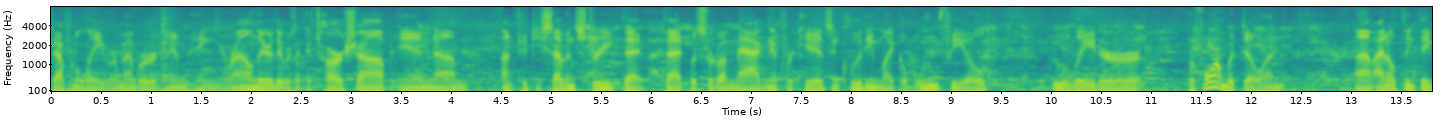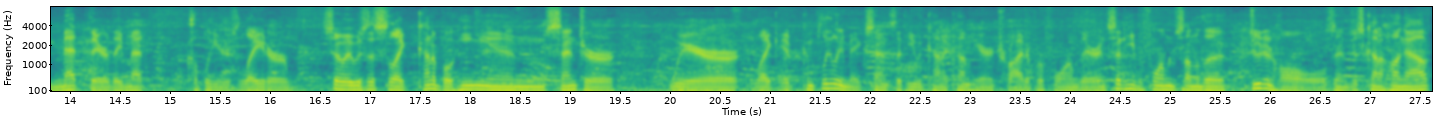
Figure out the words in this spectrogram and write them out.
definitely remembered him hanging around there. There was a guitar shop in um, on 57th Street that that was sort of a magnet for kids, including Michael Bloomfield, who later performed with Dylan. Um, I don't think they met there. They met a couple years later. So it was this like kind of bohemian center where like it completely makes sense that he would kind of come here and try to perform there. Instead, he performed in some of the student halls and just kind of hung out.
